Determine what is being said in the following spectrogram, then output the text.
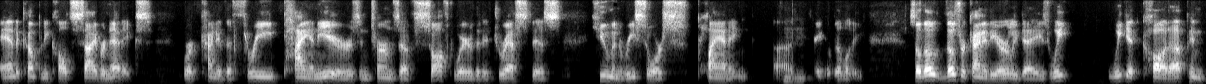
and a company called Cybernetics were kind of the three pioneers in terms of software that addressed this human resource planning uh, mm-hmm. capability. So those those were kind of the early days. We we get caught up in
